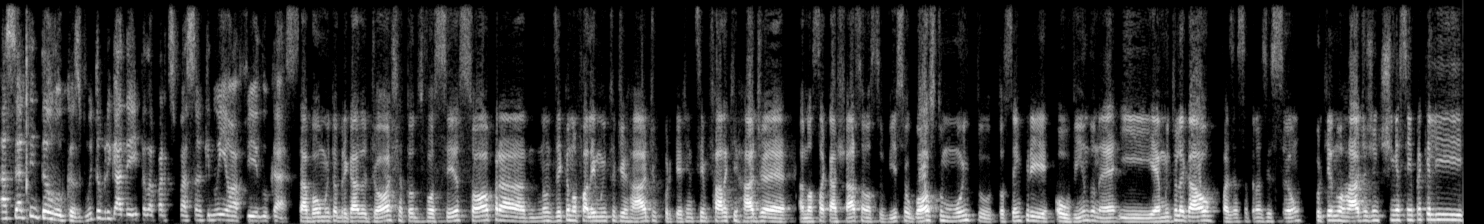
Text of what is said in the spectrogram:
Tá certo então, Lucas. Muito obrigado aí pela participação aqui no In Off, Lucas. Tá bom, muito obrigado, Josh, a todos vocês. Só para não dizer que eu não falei muito de rádio, porque a gente sempre fala que rádio é a nossa cachaça, o nosso vício. Eu gosto muito, tô sempre ouvindo, né? E é muito legal fazer essa transição, porque no rádio a gente tinha sempre aquele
